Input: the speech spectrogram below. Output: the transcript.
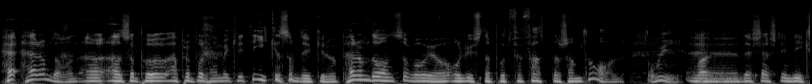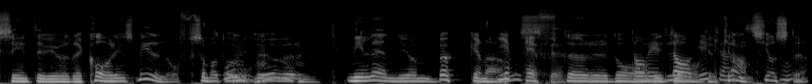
här, häromdagen, eh, alltså på, apropå det här med kritiken som dyker upp. Häromdagen så var jag och lyssnade på ett författarsamtal. Oj. Eh, där Kerstin Wikse intervjuade Karin Smirnoff som har tagit Mm. över Millenniumböckerna efter David, David Lagerkrans. Just det. Mm.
